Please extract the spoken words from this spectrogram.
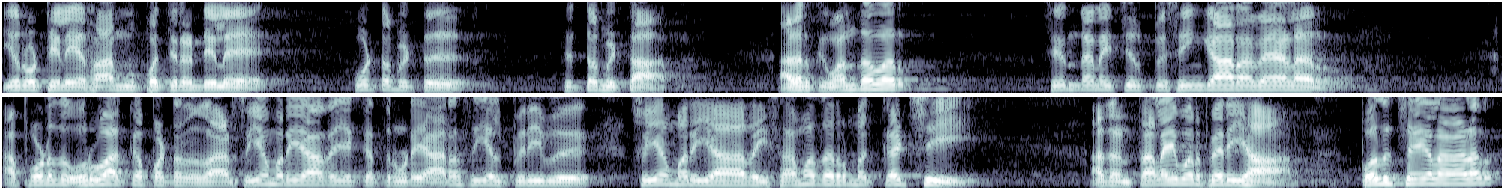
ஈரோட்டிலே தான் முப்பத்தி ரெண்டிலே கூட்டமிட்டு திட்டமிட்டார். அதற்கு வந்தவர் சிந்தனை சிற்பி சிங்காரவேலர். அப்பொழுது உருவாக்கப்பட்டது தான். சுயமரியாதை இயக்கத்தினுடைய அரசியல் பிரிவு சுயமரியாதை சமதர்ம கட்சி. அதன் தலைவர் பெரியார் பொதுச் செயலாளர்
